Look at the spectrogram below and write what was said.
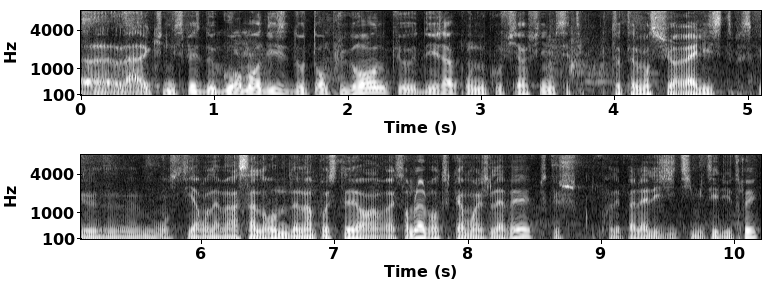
euh, avec une espèce de gourmandise d'autant plus grande que déjà qu'on nous confie un film, c'était totalement surréaliste parce que on, on avait un syndrome de l'imposteur invraisemblable. En tout cas, moi, je l'avais parce que je comprenais pas la légitimité du truc.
